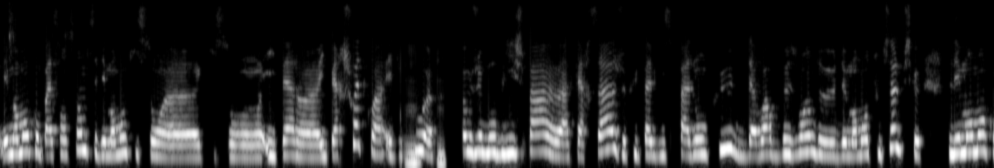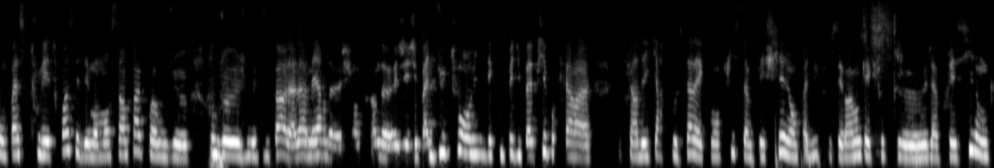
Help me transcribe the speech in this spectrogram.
les moments qu'on passe ensemble, c'est des moments qui sont euh, qui sont hyper euh, hyper chouettes quoi. Et du mmh, coup, euh, mmh. comme je m'oblige pas à faire ça, je culpabilise pas non plus d'avoir besoin de, de, moments toute seule, puisque les moments qu'on passe tous les trois, c'est des moments sympas quoi, où je où mmh. je, je me dis pas oh là là merde, je suis en train de, j'ai pas du tout envie de découper du papier pour faire pour faire des cartes postales avec mon fils, ça me fait chier, non pas du tout. C'est vraiment quelque chose que j'apprécie, donc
